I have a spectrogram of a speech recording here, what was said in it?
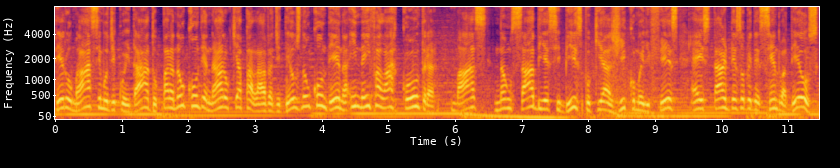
ter o máximo de cuidado para não condenar o que a palavra de Deus não condena e nem falar contra. Mas não sabe esse bispo que agir como ele fez é estar desobedecendo a Deus,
